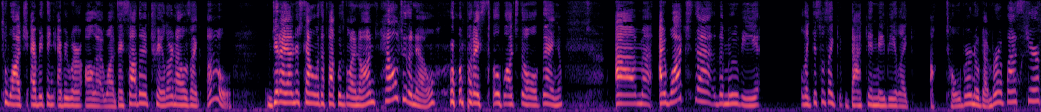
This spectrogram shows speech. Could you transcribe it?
to watch Everything Everywhere All at Once. I saw the trailer and I was like, oh, did I understand what the fuck was going on? Hell to the no, but I still watched the whole thing. Um, I watched the, the movie, like this was like back in maybe like October, November of last year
